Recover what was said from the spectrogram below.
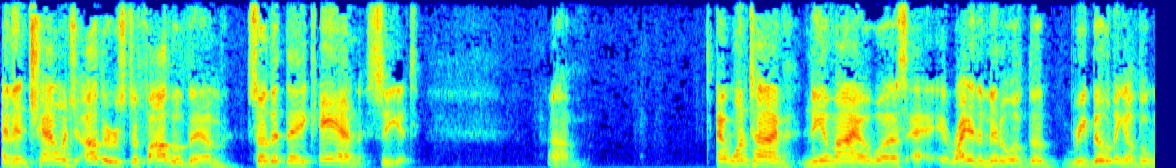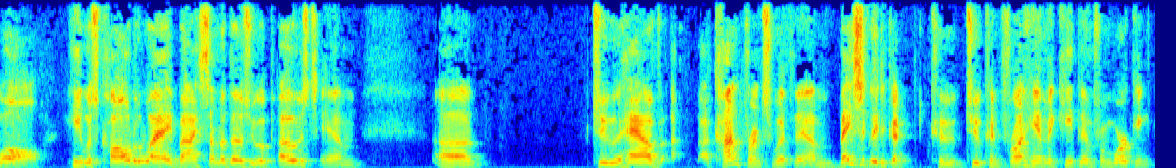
and then challenge others to follow them so that they can see it. Um, at one time, Nehemiah was right in the middle of the rebuilding of the wall. He was called away by some of those who opposed him uh, to have a conference with them, basically to, to, to confront him and keep him from working.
